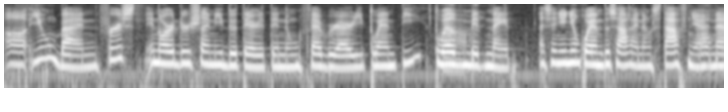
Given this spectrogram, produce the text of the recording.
Uh, yung ban, first in order siya ni Duterte nung February 20, 12 ah. midnight. As in, yun yung kwento sa akin ng staff niya okay. na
